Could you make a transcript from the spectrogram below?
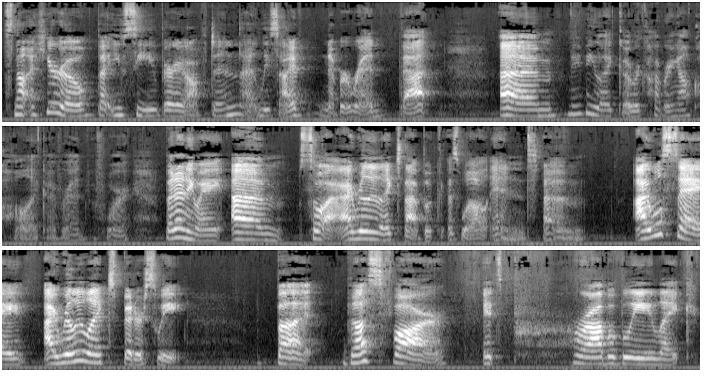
it's not a hero that you see very often. At least I've never read that. Um, maybe like a recovering alcoholic I've read before. But anyway, um, so I really liked that book as well. And um, I will say I really liked Bittersweet, but thus far it's probably like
